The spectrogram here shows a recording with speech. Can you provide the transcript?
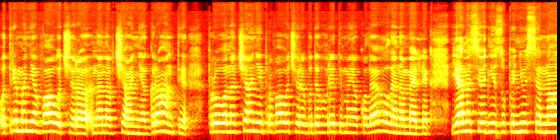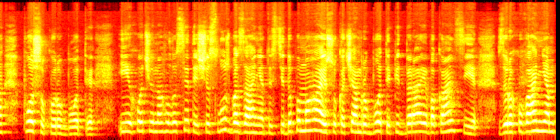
отримання ваучера на навчання, гранти. Про навчання і про ваучери буде говорити моя колега Олена Мельник. Я на сьогодні зупинюся на пошуку роботи. І хочу наголосити, що служба зайнятості допомагає шукачам роботи, підбирає вакансії з урахуванням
